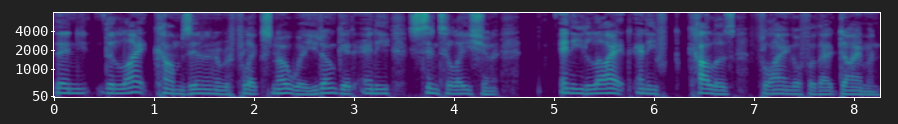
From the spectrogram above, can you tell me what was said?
then the light comes in and it reflects nowhere. You don't get any scintillation any light, any colors flying off of that diamond.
